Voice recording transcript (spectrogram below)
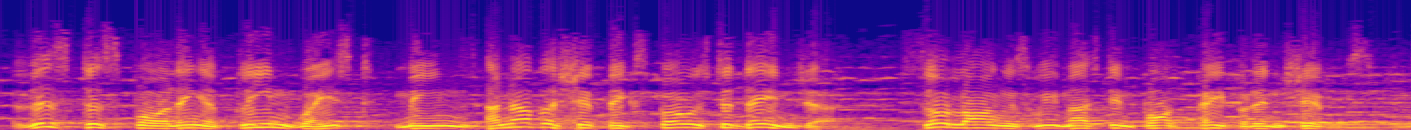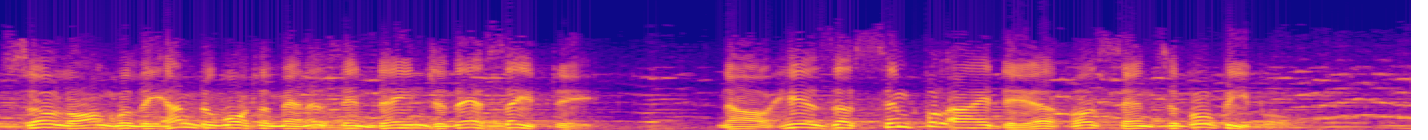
This despoiling of clean waste means another ship exposed to danger. So long as we must import paper in ships, so long will the underwater menace endanger their safety. Now here's a simple idea for sensible people.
